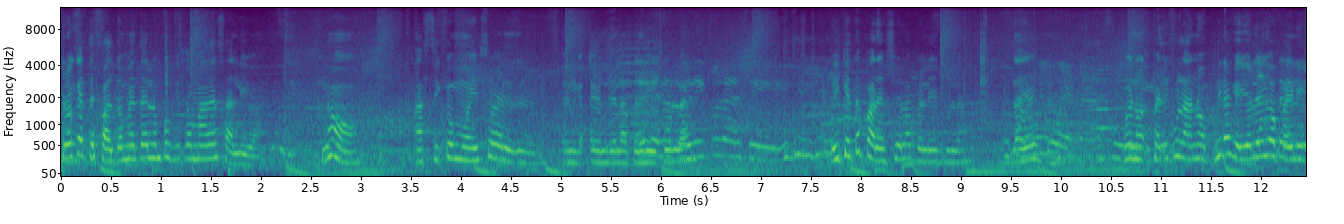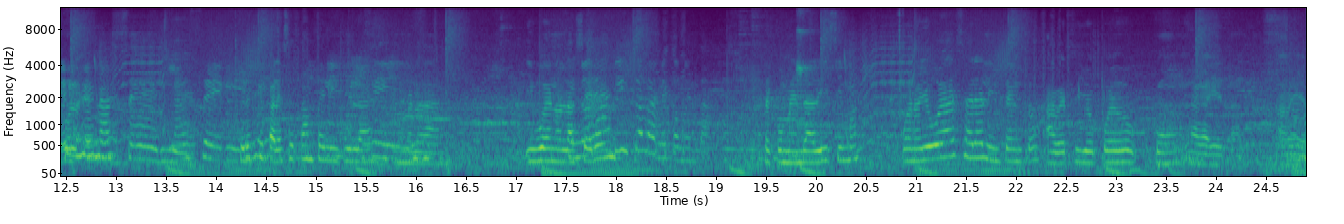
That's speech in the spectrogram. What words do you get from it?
Creo que te faltó meterle un poquito más de saliva. No, así como hizo el, el, el de la película. la película sí. ¿Y qué te pareció la película? Buena. sí. Bueno, película no, mira que yo le digo serie. película, es la serie. La serie. Pero es que parece tan película, Sí. en verdad. Y bueno, la si serie la visto, la recomendamos. recomendadísima. Bueno, yo voy a hacer el intento a ver si yo puedo con la galleta. A ver.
